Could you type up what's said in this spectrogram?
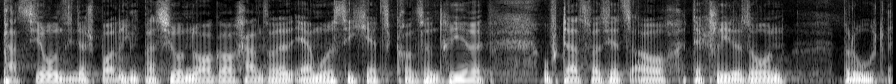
Passion, seiner sportlichen Passion nachgehen kann, sondern er muss sich jetzt konzentrieren auf das, was jetzt auch der kleine Sohn braucht.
